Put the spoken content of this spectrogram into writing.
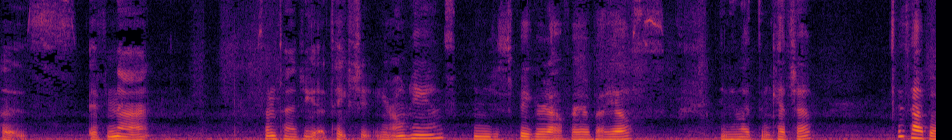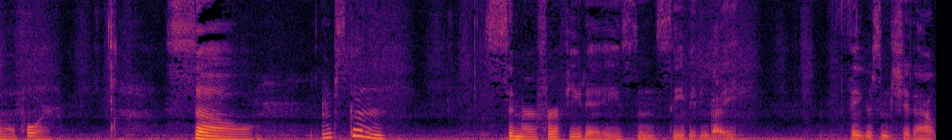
Cause if not, sometimes you gotta take shit in your own hands and just figure it out for everybody else, and then let them catch up. It's happened before, so I'm just gonna simmer for a few days and see if anybody figures some shit out.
